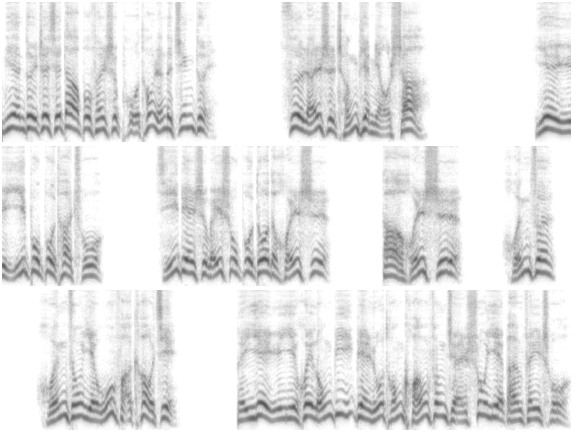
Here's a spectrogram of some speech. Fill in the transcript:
面对这些大部分是普通人的军队，自然是成片秒杀。夜雨一步步踏出，即便是为数不多的魂师、大魂师、魂尊、魂宗也无法靠近。被夜雨一挥龙臂，便如同狂风卷树叶般飞出。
